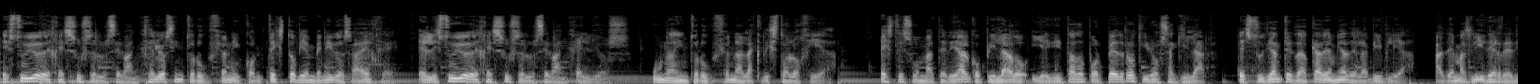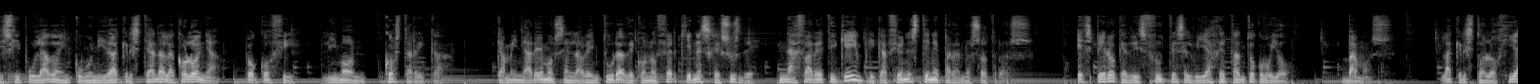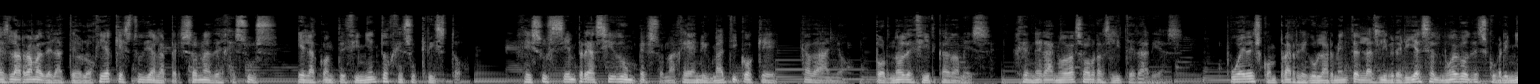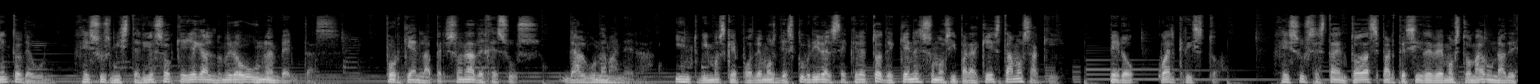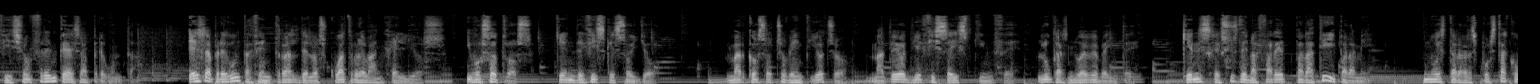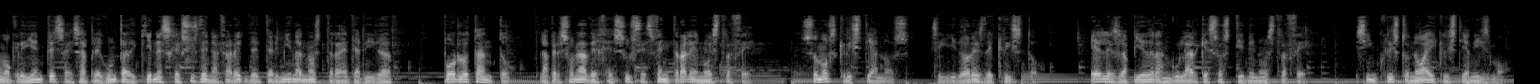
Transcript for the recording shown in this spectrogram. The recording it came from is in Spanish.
Estudio de Jesús en los Evangelios Introducción y Contexto Bienvenidos a Eje, el estudio de Jesús en los Evangelios, una introducción a la Cristología. Este es un material compilado y editado por Pedro Quiroz Aguilar, estudiante de Academia de la Biblia, además líder de discipulado en Comunidad Cristiana La Colonia, Pocofi, Limón, Costa Rica. Caminaremos en la aventura de conocer quién es Jesús de Nazaret y qué implicaciones tiene para nosotros. Espero que disfrutes el viaje tanto como yo. Vamos. La cristología es la rama de la teología que estudia la persona de Jesús, el acontecimiento Jesucristo. Jesús siempre ha sido un personaje enigmático que, cada año, por no decir cada mes, genera nuevas obras literarias. Puedes comprar regularmente en las librerías el nuevo descubrimiento de un Jesús misterioso que llega al número uno en ventas. Porque en la persona de Jesús, de alguna manera, intuimos que podemos descubrir el secreto de quiénes somos y para qué estamos aquí. Pero, ¿cuál Cristo? Jesús está en todas partes y debemos tomar una decisión frente a esa pregunta. Es la pregunta central de los cuatro evangelios. ¿Y vosotros, quién decís que soy yo? Marcos 8:28, Mateo 16:15, Lucas 9:20. ¿Quién es Jesús de Nazaret para ti y para mí? Nuestra respuesta como creyentes a esa pregunta de quién es Jesús de Nazaret determina nuestra eternidad. Por lo tanto, la persona de Jesús es central en nuestra fe. Somos cristianos, seguidores de Cristo. Él es la piedra angular que sostiene nuestra fe. Sin Cristo no hay cristianismo.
